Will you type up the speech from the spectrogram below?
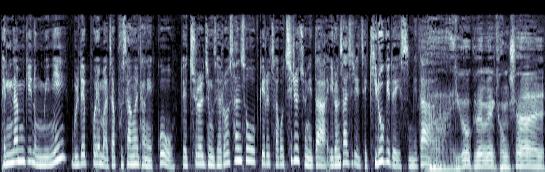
백남기 농민이 물대포에 맞아 부상을 당했고 뇌출혈 증세로 산소호흡기를 차고 치료 중이다 이런 사실이 이제 기록이 돼 있습니다. 아, 이거 그러면 경찰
